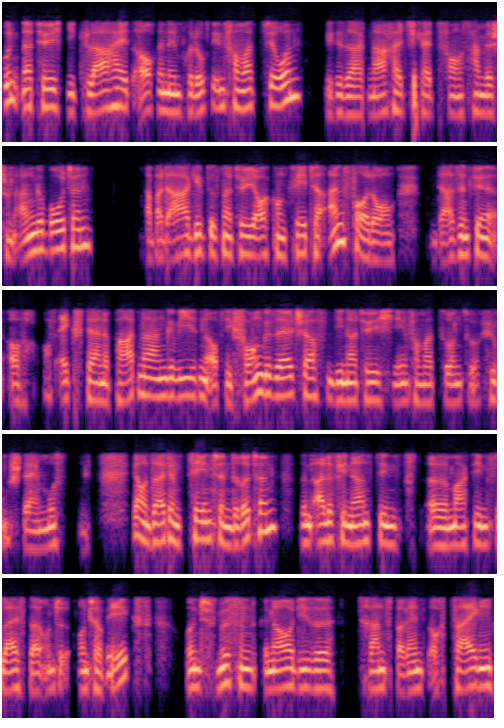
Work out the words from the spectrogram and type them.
und natürlich die Klarheit auch in den Produktinformationen. Wie gesagt, Nachhaltigkeitsfonds haben wir schon angeboten. Aber da gibt es natürlich auch konkrete Anforderungen. Und da sind wir auch auf externe Partner angewiesen, auf die Fondsgesellschaften, die natürlich die Informationen zur Verfügung stellen mussten. Ja, und seit dem 10.3. sind alle Finanzdienstmarktdienstleister äh, unter, unterwegs und müssen genau diese Transparenz auch zeigen.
